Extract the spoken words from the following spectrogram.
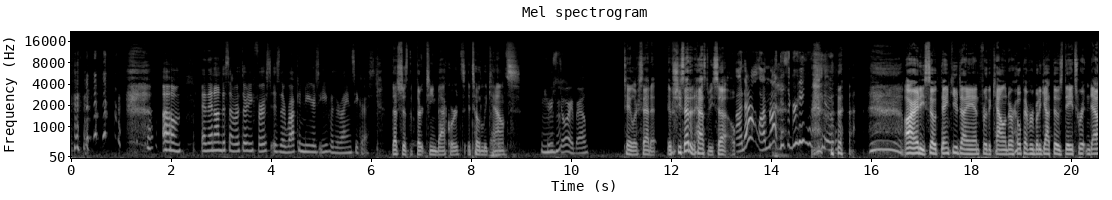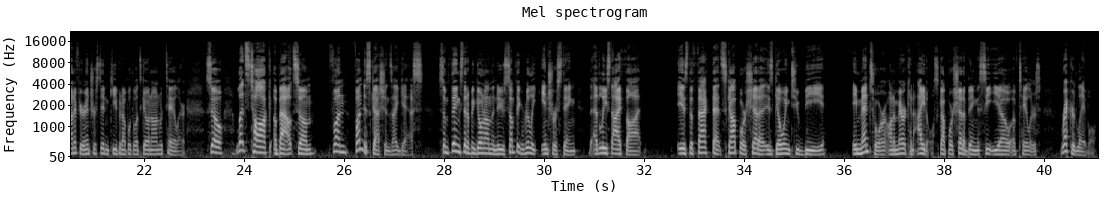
Um, and then on December 31st is the Rockin' New Year's Eve with Ryan Seacrest. That's just the 13 backwards. It totally counts. True Mhm. story, bro. Taylor said it. If she said it, it has to be so. I know. I'm not disagreeing with you. Alrighty, so thank you, Diane, for the calendar. Hope everybody got those dates written down if you're interested in keeping up with what's going on with Taylor. So let's talk about some fun fun discussions, I guess. Some things that have been going on in the news. Something really interesting, at least I thought, is the fact that Scott Borchetta is going to be a mentor on American Idol. Scott Borchetta being the CEO of Taylor's record label.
